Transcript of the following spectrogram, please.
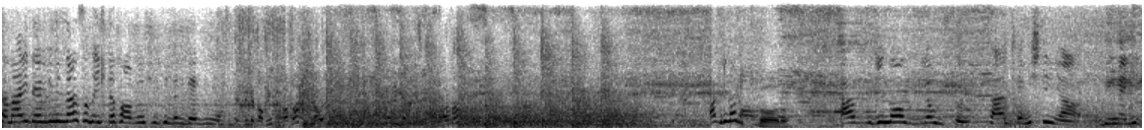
Sanayi devriminden sonra ilk defa bu şekilde bir devrim. Abi limon. Doğru. Abi bugün ne oldu biliyor musun? Sen demiştin ya BİM'e git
